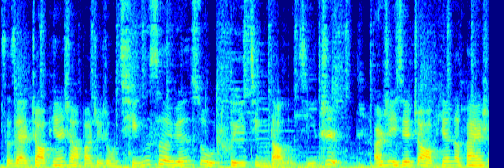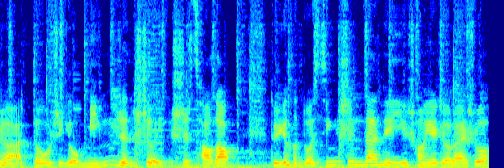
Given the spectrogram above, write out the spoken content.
则在照片上把这种情色元素推进到了极致，而这些照片的拍摄啊，都是由名人摄影师操刀。对于很多新生代内衣创业者来说，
